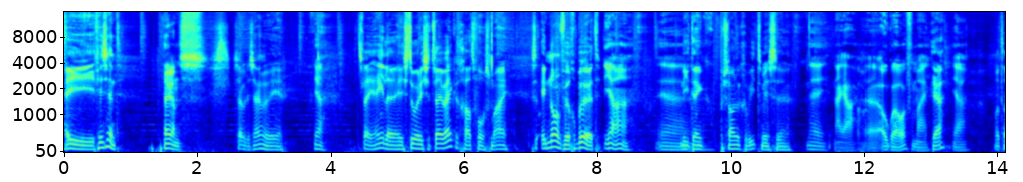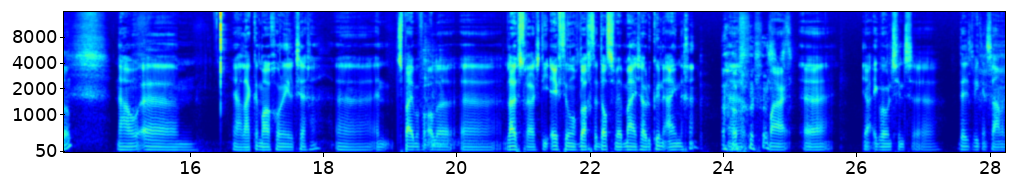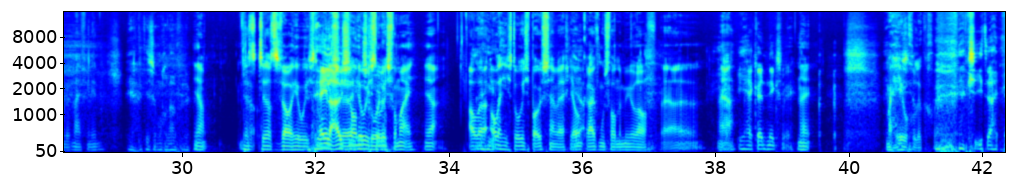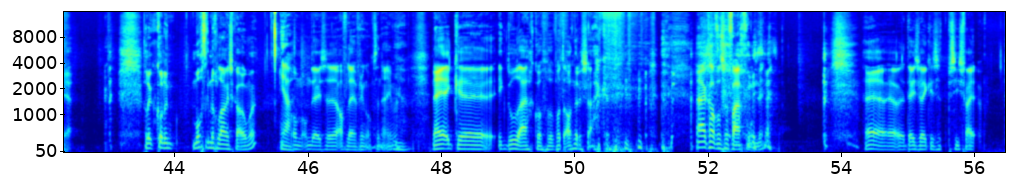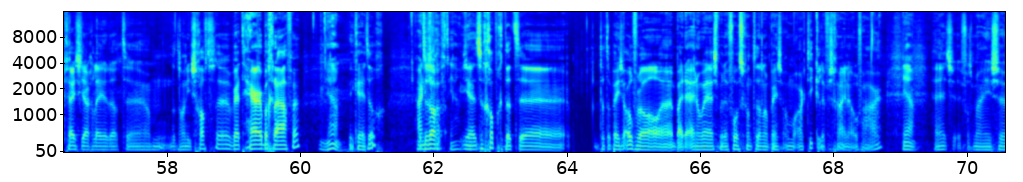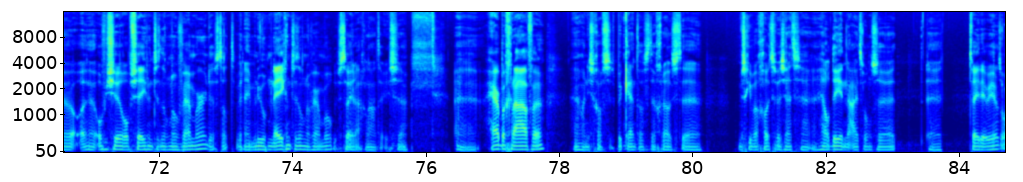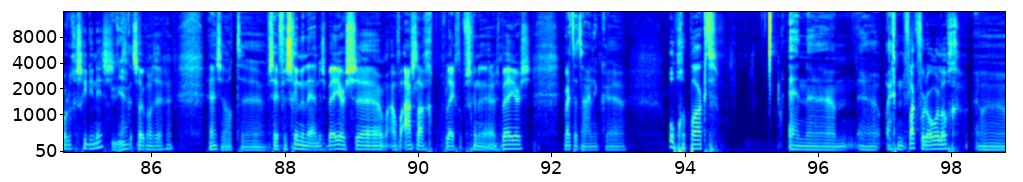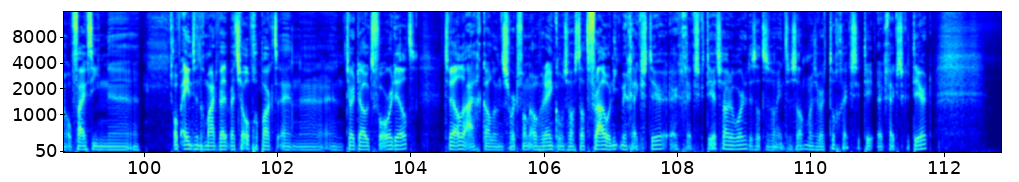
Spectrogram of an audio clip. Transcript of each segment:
Hey Vincent. Ernst. Zo, daar zijn we weer. Ja. Twee hele historische twee weken gehad volgens mij. Er is enorm veel gebeurd. Ja. eh, Niet denk ik op persoonlijk gebied, tenminste. Nee, nou ja, eh, ook wel hoor, voor mij. Ja? Ja. Wat dan? Nou, ehm, ja, laat ik het maar gewoon eerlijk zeggen. Eh, en het spijt me voor alle luisteraars die eventueel nog dachten dat ze met mij zouden kunnen eindigen. Eh, maar ja, ik woon sinds dit weekend samen met mijn vriendin. Ja, het is ongelooflijk. Ja, dat, Ja. dat is wel heel Het historisch. hele huis is eh, anders heel historisch voor mij. Ja. Alle, alle historische posters zijn weg. Johan Ja. Cruijff moest van de muur af. Eh, nou ja, Je herkent niks meer. nee. Maar heel gelukkig. ik zie het daar, ja. Gelukkig kon ik, mocht ik nog langskomen Ja. om, om deze aflevering op te nemen. ja. Nee, ik, eh, ik doelde eigenlijk op wat andere zaken. Nou, ik had wel zo vaak vermoeden. Deze week is het precies vijf, 50 jaar geleden dat, ehm dat Hannie Schaft eh, werd herbegraven. Ja, Die ken je toch? wel- niet ja. Ja, het is grappig dat, eh, dat opeens overal eh, bij de NOS, met de Volkskrant, dan opeens allemaal artikelen verschijnen over haar. ja. Is- volgens mij is ze officieel op 27 november, dus dat, we nemen nu op 29 november op, dus twee dagen later is ze herbegraven. Uh, Hannie Schafs is bekend als de grootste, misschien wel grootste verzetsheldin uit onze Tweede Wereldoorlog geschiedenis, Ja. ik het zo kan zeggen. Hè, ze, had, eh, ze heeft verschillende NSB'ers, eh of aanslagen gepleegd op verschillende NSB'ers. Werd uiteindelijk eh, opgepakt. En ehm, eh, echt vlak voor de oorlog, op 15, eh, op 21 maart werd, werd ze opgepakt en, en ter dood veroordeeld. Terwijl er eigenlijk al een soort van overeenkomst was dat vrouwen niet meer geëxecuteerd, geëxecuteerd zouden worden. Dus dat is wel interessant, maar ze werd toch geëxecute- eh, geëxecuteerd.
